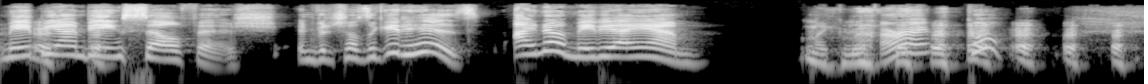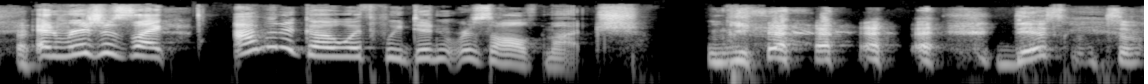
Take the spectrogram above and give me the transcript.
Maybe I'm being selfish. And Vishal's like, it is. I know, maybe I am. I'm like, all right, cool. And Richa's like, I'm going to go with we didn't resolve much. Yeah, this to,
